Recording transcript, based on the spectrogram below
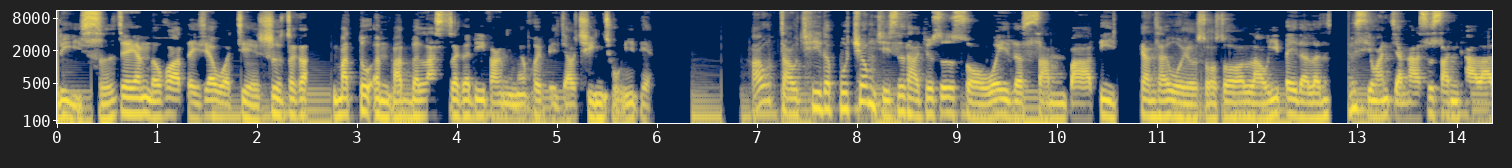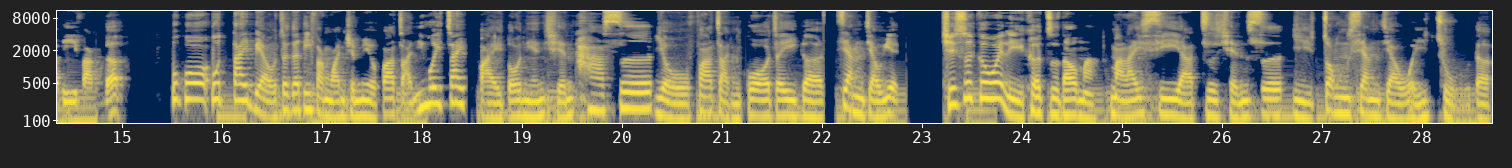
历史。这样的话，等一下我解释这个巴杜恩巴布拉斯这个地方，你们会比较清楚一点。好，早期的蒲种其实它就是所谓的三巴地。刚才我有说说，老一辈的人很喜欢讲它是山卡拉地方的。不过不代表这个地方完全没有发展，因为在百多年前它是有发展过这一个橡胶业。其实各位旅客知道吗？马来西亚之前是以种橡胶为主的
